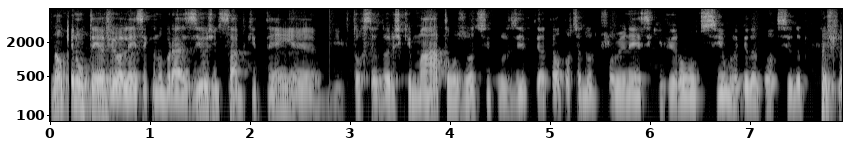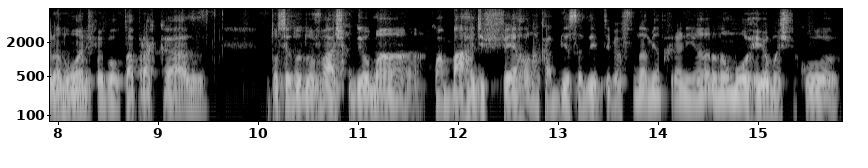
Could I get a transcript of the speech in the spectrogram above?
Não que não tenha violência aqui no Brasil, a gente sabe que tem, é, torcedores que matam os outros, inclusive. Tem até um torcedor do Fluminense que virou um símbolo aqui da torcida, esperando o ônibus para voltar para casa o torcedor do Vasco deu uma, uma barra de ferro na cabeça dele, teve afundamento craniano, não morreu, mas ficou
